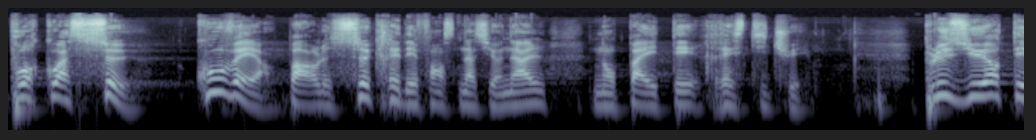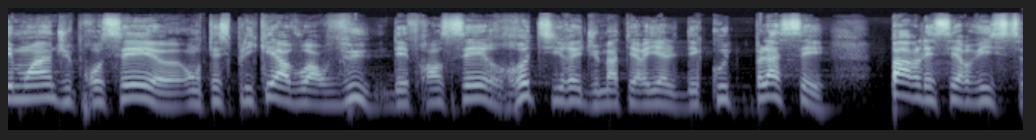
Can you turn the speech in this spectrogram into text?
pourquoi ceux couverts par le secret défense nationale n'ont pas été restitués? Plusieurs témoins du procès euh, ont expliqué avoir vu des Français retirer du matériel d'écoute placé par les services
